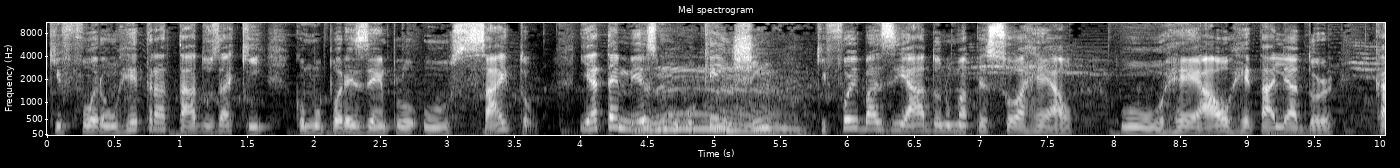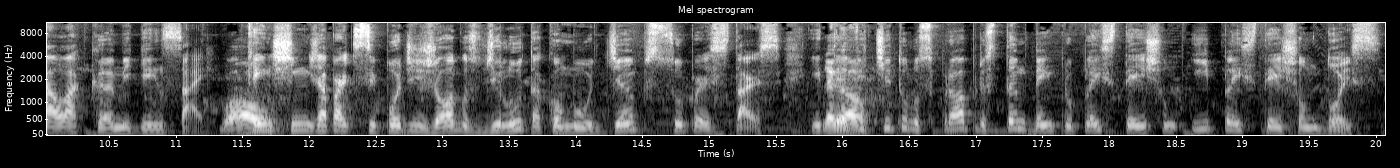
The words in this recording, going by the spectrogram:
que foram retratados aqui, como por exemplo o Saito e até mesmo o Kenshin, que foi baseado numa pessoa real, o real retalhador Kawakami Gensai. Uau. Kenshin já participou de jogos de luta como Jump Superstars e Legal. teve títulos próprios também para o PlayStation e PlayStation 2.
